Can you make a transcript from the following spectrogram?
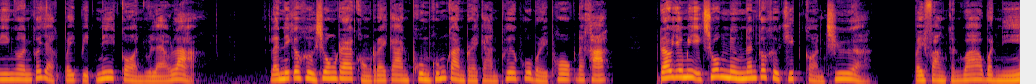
มีเงินก็อยากไปปิดหนี้ก่อนอยู่แล้วล่ะ และนี่ก็คือช่วงแรกของรายการภูมิคุ้มกันรายการเพื่อผู้บริโภคนะคะ เรายังมีอีกช่วงหนึ่งนั่นก็คือคิดก่อนเชื่อ ไปฟังกันว่าวันนี้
